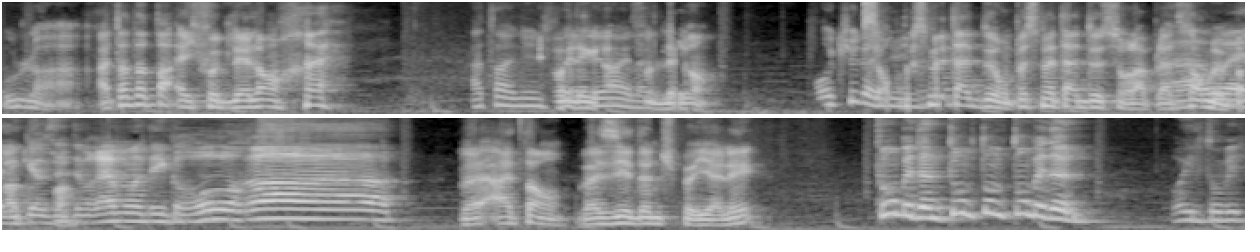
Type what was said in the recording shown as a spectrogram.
Oula. Attends, attends, attends, Eh, il faut de l'élan. Attends, il y a une fois ouais, les il gars, il faut de l'élan. Recule, Si, On peut se mettre à deux, on peut se mettre à deux sur la Ah plateforme. ouais, pas les gars, vous êtes vraiment des gros rats Ouais, attends, vas-y Eden, tu peux y aller. Tombe, Eden, tombe, tombe, tombe, Eden Oh, il est tombé.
